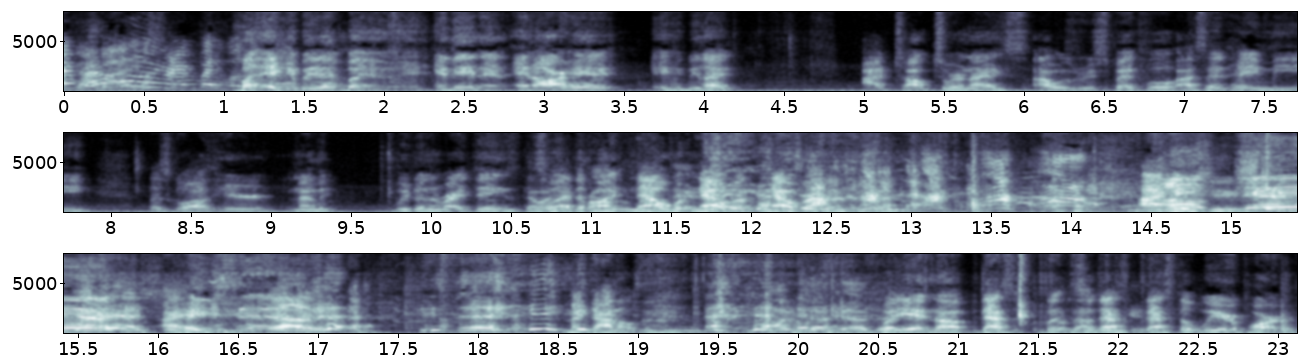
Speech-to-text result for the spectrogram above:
everybody. It's for everybody. But it could be, but and then in our head, it could be like, I talked to her nice. I was respectful. I said, hey, me, let's go out here. You know what I mean? we're doing the right things. So at the point now we're now we're now we're confused. I hate you. I hate you. He said McDonald's. I'm joking, I'm but yeah, no, that's but so that's that's the weird part.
